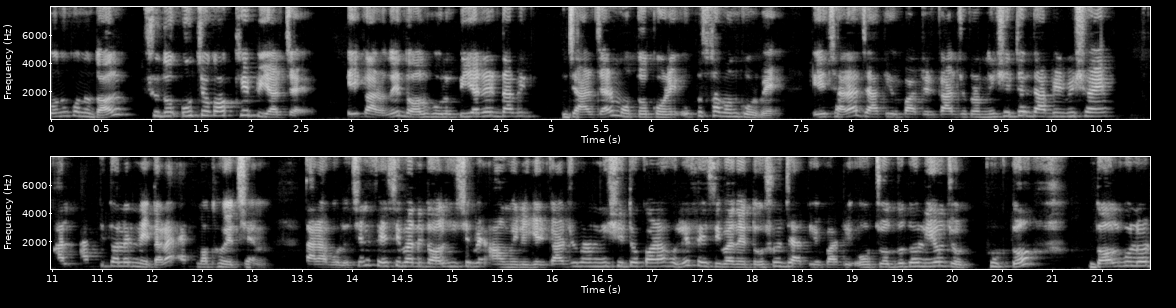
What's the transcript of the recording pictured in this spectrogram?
কোনো কোনো দল শুধু উচ্চকক্ষে পিআর চায়। এই কারণে দলগুলো পিআরের দাবি যার যার মতো করে উপস্থাপন করবে। এছাড়া জাতীয় পার্টির কার্যক্রম নিষিদ্ধের দাবির বিষয়ে আটটি দলের নেতারা একমত হয়েছেন। তারা বলেছেন, ফেসিবাদী দল হিসেবে আওয়ামী লীগের কার্যক্রম নিষিদ্ধ করা হলে ফেসিবাদের দোষর জাতীয় পার্টি ও চোদ্দ দলীয় জোটভুক্ত দলগুলোর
